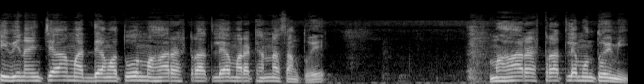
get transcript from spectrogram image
टी व्ही नाईनच्या माध्यमातून महाराष्ट्रातल्या मराठ्यांना सांगतोय. महाराष्ट्रातल्या म्हणतोय मी.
